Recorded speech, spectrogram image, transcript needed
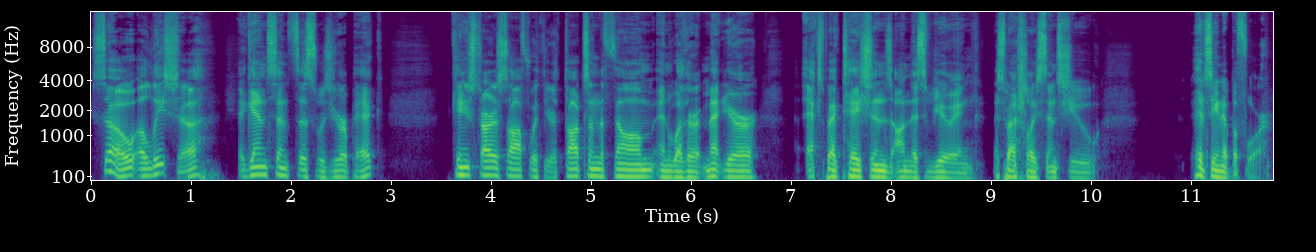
So, Alicia, again, since this was your pick, can you start us off with your thoughts on the film and whether it met your expectations on this viewing, especially since you had seen it before?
